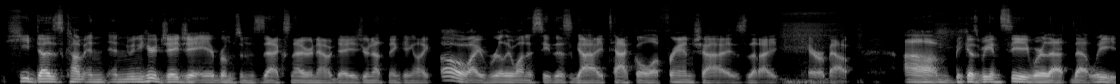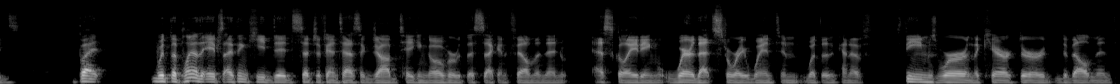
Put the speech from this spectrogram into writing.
he does come and, and when you hear J.J. Abrams and Zack Snyder nowadays, you're not thinking like, oh, I really want to see this guy tackle a franchise that I care about. Um, because we can see where that that leads. But with the Planet of the Apes, I think he did such a fantastic job taking over with the second film and then escalating where that story went and what the kind of themes were and the character development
